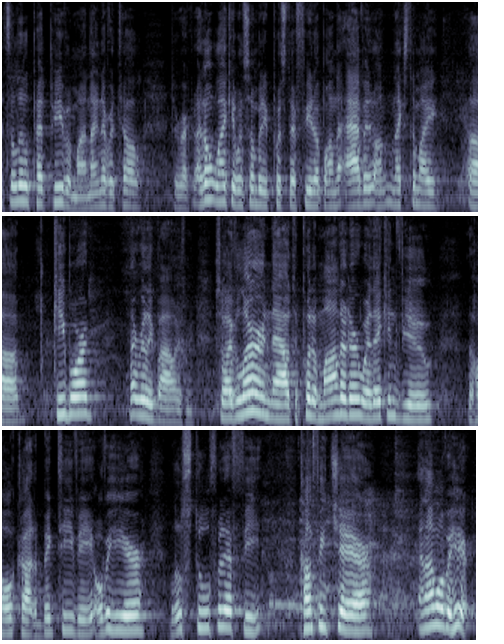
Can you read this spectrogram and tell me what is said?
It's a little pet peeve of mine. I never tell director. I don't like it when somebody puts their feet up on the Avid on, next to my uh, keyboard. That really bothers me. So I've learned now to put a monitor where they can view the whole cut, a big TV over here, a little stool for their feet, comfy chair, and I'm over here.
